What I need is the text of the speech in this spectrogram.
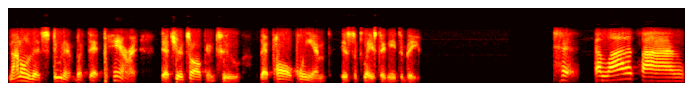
not only that student but that parent that you're talking to that Paul Quinn is the place they need to be? A lot of times,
